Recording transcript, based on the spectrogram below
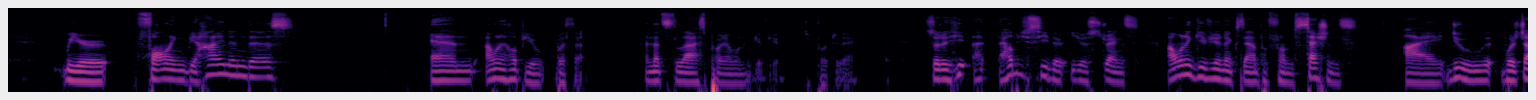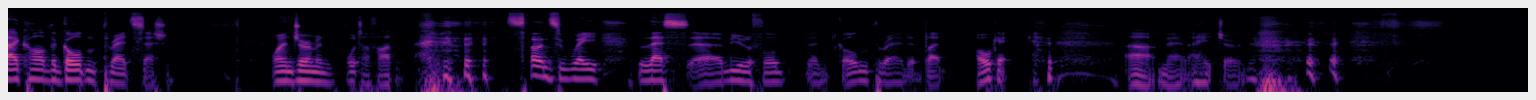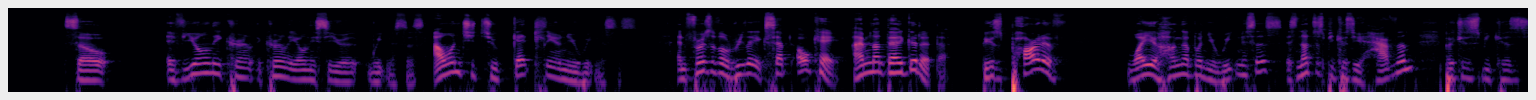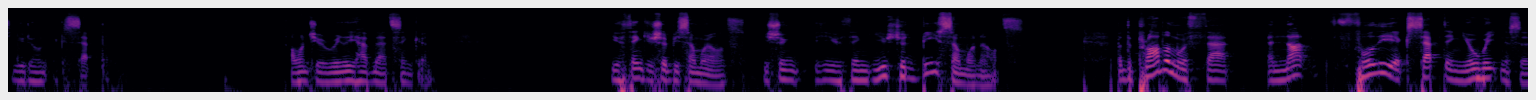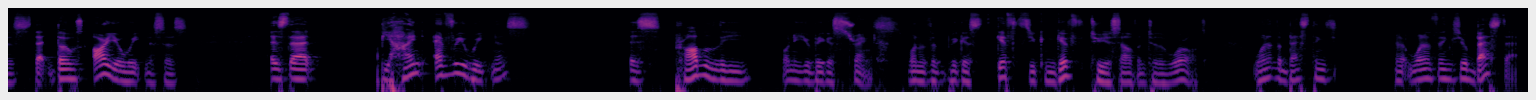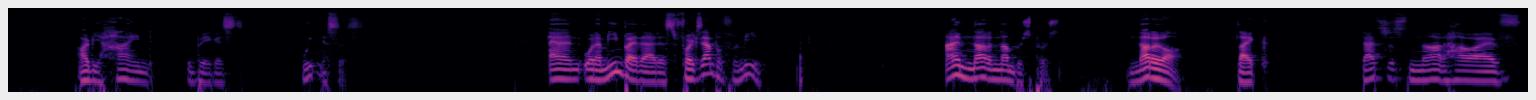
We're falling behind in this, and I want to help you with that. And that's the last point I want to give you for today. So to he- help you see the, your strengths, I want to give you an example from sessions I do, which I call the golden thread session. Or in German, roter Faden. Sounds way less uh, beautiful than golden thread, but okay. uh, man, I hate German. so, if you only currently currently only see your weaknesses, I want you to get clear on your weaknesses. And first of all, really accept, okay, I'm not that good at that. Because part of why you're hung up on your weaknesses is not just because you have them, but it's because you don't accept them. I want you to really have that sink in. You think you should be somewhere else. You should you think you should be someone else. But the problem with that and not fully accepting your weaknesses, that those are your weaknesses, is that behind every weakness is probably one of your biggest strengths, one of the biggest gifts you can give to yourself and to the world. One of the best things, uh, one of the things you're best at, are behind your biggest weaknesses. And what I mean by that is, for example, for me, I'm not a numbers person, not at all. Like, that's just not how I've,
